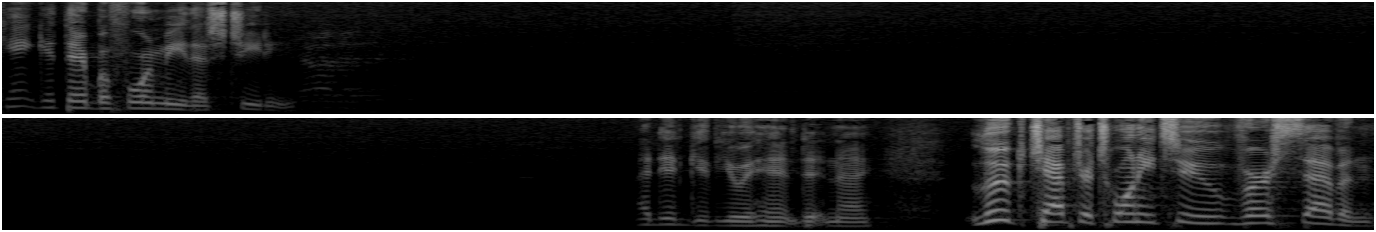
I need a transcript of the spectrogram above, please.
can't get there before me, that's cheating. I did give you a hint, didn't I? Luke chapter 22, verse 7.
